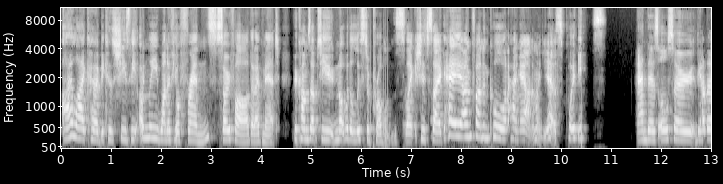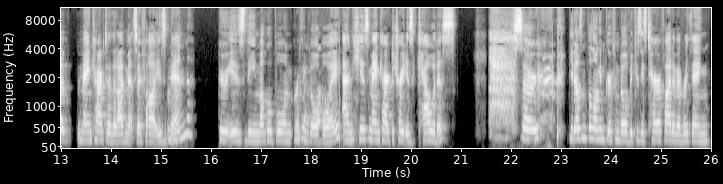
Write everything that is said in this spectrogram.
I like her because she's the only one of your friends so far that I've met who comes up to you not with a list of problems. Like she's just like, "Hey, I'm fun and cool, want to hang out?" I'm like, "Yes, please." And there's also the other main character that I've met so far is Mhm. Ben, who is the Muggle-born Gryffindor boy, and his main character trait is cowardice. so he doesn't belong in Gryffindor because he's terrified of everything.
